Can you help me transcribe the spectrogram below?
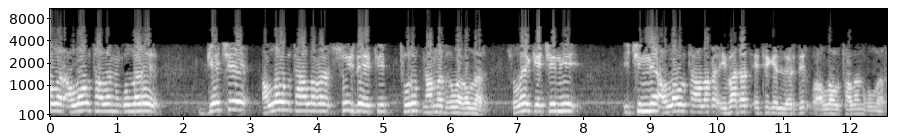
onlar Allahu Teala'nın kulları. Geçe Allahu Teala'ga sucde etip turup namaz kılaganlar. Şolay geçeni içinde Allahu Teala'ga ibadet etegellerdir o Allahu Teala'nın kulları.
